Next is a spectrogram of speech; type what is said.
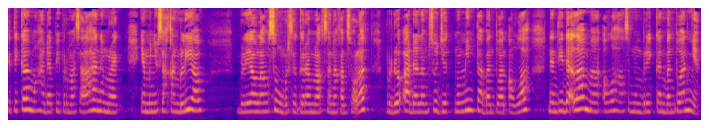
ketika menghadapi permasalahan yang mereka yang menyusahkan beliau, Beliau langsung bersegera melaksanakan sholat, berdoa dalam sujud, meminta bantuan Allah, dan tidak lama Allah langsung memberikan bantuannya.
